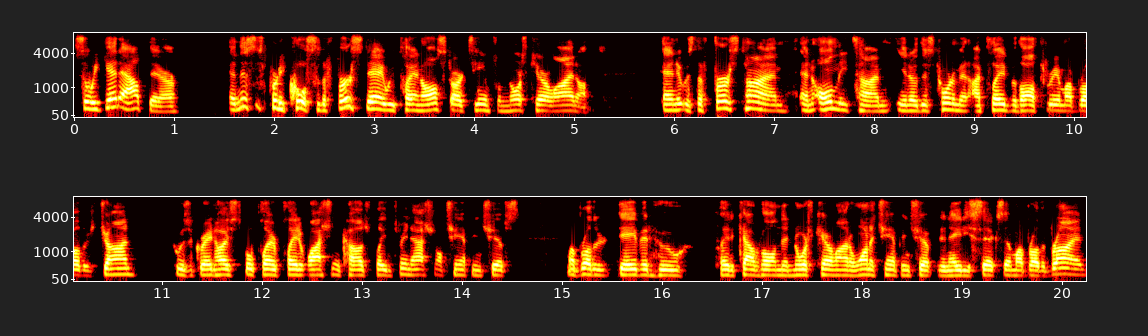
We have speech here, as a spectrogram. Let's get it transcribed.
so we get out there, and this is pretty cool. So the first day we play an all star team from North Carolina. And it was the first time and only time, you know, this tournament I played with all three of my brothers. John, who was a great high school player, played at Washington College, played in three national championships. My brother David, who played at Calvert Hall and then North Carolina, won a championship in 86. And my brother Brian,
